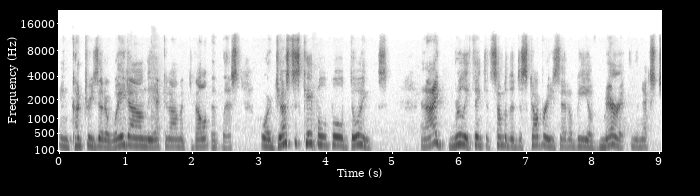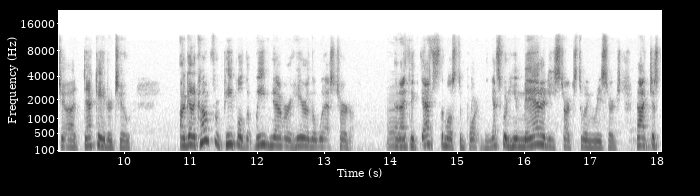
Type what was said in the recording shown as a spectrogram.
in countries that are way down the economic development list who are just as capable of doing this. And I really think that some of the discoveries that'll be of merit in the next uh, decade or two are going to come from people that we've never here in the West heard of. Mm. And I think that's the most important thing. That's when humanity starts doing research, not just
